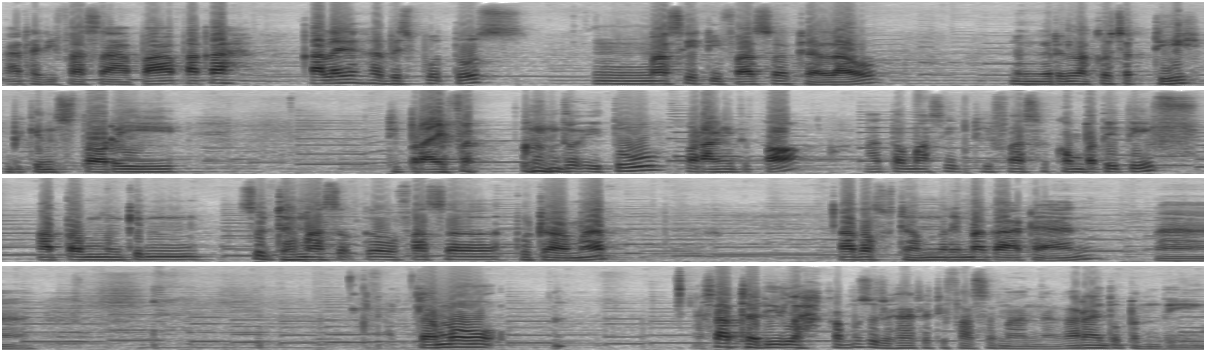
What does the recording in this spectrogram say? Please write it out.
Ada di fase apa? Apakah kalian habis putus? Hmm, masih di fase galau? Dengerin lagu sedih bikin story di private untuk itu orang itu toh atau masih di fase kompetitif? Atau mungkin sudah masuk ke fase bodoh amat? Atau sudah menerima keadaan? Nah kamu sadarilah kamu sudah ada di fase mana karena itu penting.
